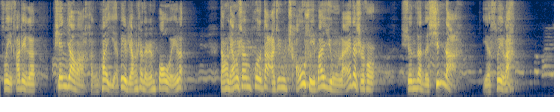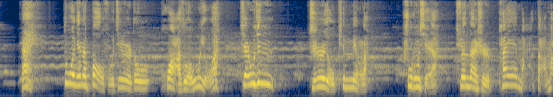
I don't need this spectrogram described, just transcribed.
所以他这个。偏将啊，很快也被梁山的人包围了。当梁山坡的大军潮水般涌来的时候，宣赞的心呐也碎了。哎，多年的抱负今日都化作乌有啊！现如今只有拼命了。书中写呀，宣赞是拍马大骂：“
